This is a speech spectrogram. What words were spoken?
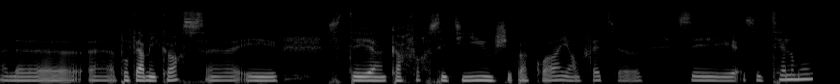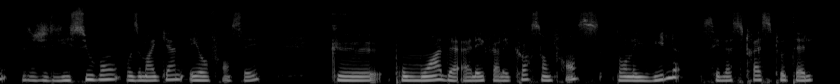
euh, pour faire mes courses et c'était un Carrefour City ou je sais pas quoi. Et en fait, c'est tellement, je dis souvent aux Américains et aux Français, que pour moi, d'aller faire les courses en France, dans les villes, c'est le stress total.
